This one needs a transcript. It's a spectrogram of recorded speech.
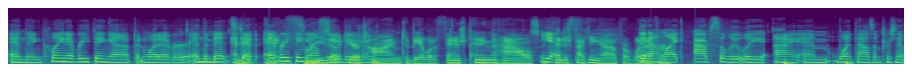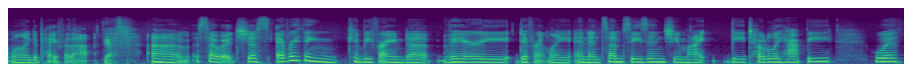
and then clean everything up and whatever in the midst And of it, and everything it else you're up your doing. time to be able to finish painting the house and Yes. finish packing up or whatever. Then I'm like, absolutely, I am 1000% willing to pay for that. yes, Um, so it's just everything can be framed up very differently. And in some seasons, you might be totally happy with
